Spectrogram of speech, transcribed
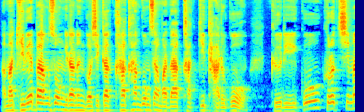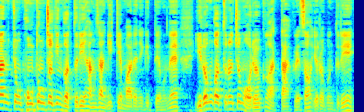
아마 기내 방송이라는 것이 각, 각 항공사마다 각기 다르고 그리고 그렇지만 좀 공통적인 것들이 항상 있게 마련이기 때문에 이런 것들은 좀 어려울 것 같다. 그래서 여러분들이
